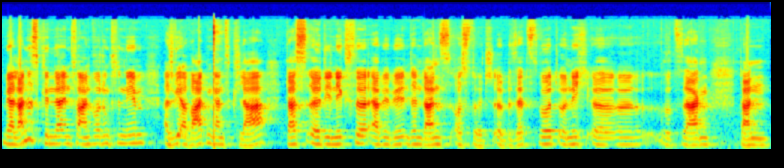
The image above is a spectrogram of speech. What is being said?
mehr Landeskinder in Verantwortung zu nehmen. Also wir erwarten ganz klar, dass äh, die nächste RBB-Intendanz Ostdeutsch äh, besetzt wird und nicht sozusagen dann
